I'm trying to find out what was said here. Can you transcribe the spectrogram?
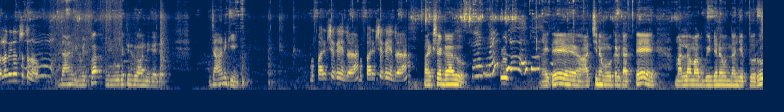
ఎవరికి చూస్తున్నావు జానికి ఎక్కువ నేను ఊక తినడు కావాలి నీకైతే. జానికి పరీక్షకి అయిండ్రా పరీక్షకి అయిండ్రా పరీక్ష కాదు. అయితే వచ్చినాము ఇక్కడికి వస్తే మళ్ళా మాకు బిడ్డనే ఉందని చెప్తారు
